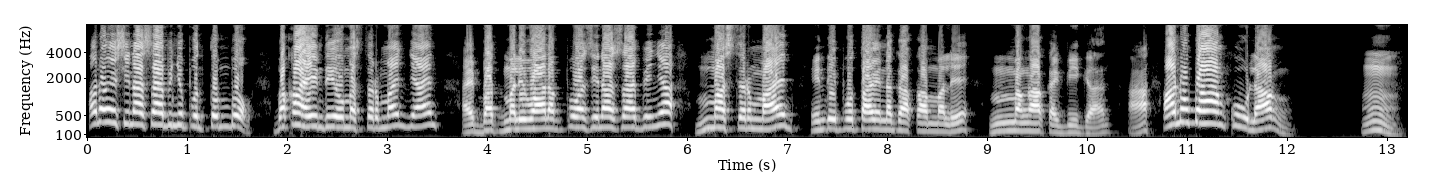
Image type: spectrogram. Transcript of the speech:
Ano yung sinasabi nyo pong tumbok? Baka hindi yung mastermind niyan. Ay ba't maliwanag po ang sinasabi niya? Mastermind, hindi po tayo nagkakamali, mga kaibigan. Ha? Ano ba ang kulang? Hmm.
